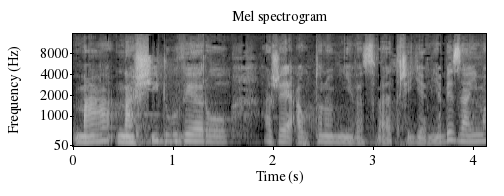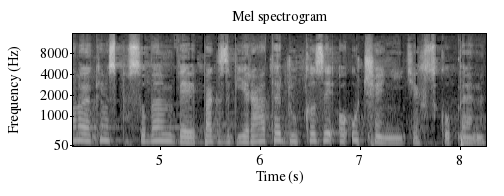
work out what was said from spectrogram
má naší důvěru a že je autonomní ve své třídě. Mě by zajímalo, jakým způsobem vy pak sbíráte důkazy o učení těch skupin,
